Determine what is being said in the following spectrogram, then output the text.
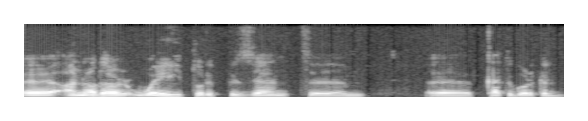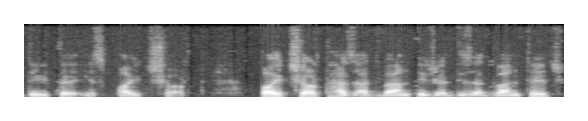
Uh, another way to represent um, categorical data is pie chart. Pie chart has advantage and disadvantage.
